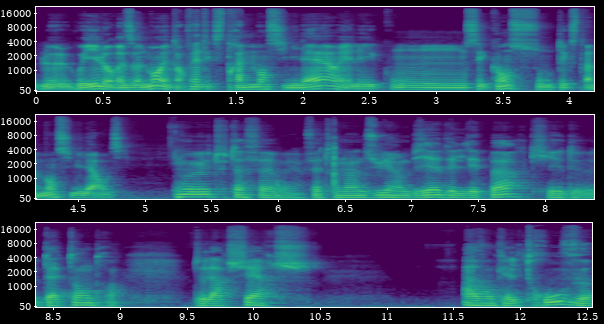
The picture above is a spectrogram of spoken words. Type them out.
vous voyez, le raisonnement est en fait extrêmement similaire et les conséquences sont extrêmement similaires aussi. Oui, tout à fait. En fait, on induit un biais dès le départ qui est d'attendre de, la recherche avant qu'elle trouve,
